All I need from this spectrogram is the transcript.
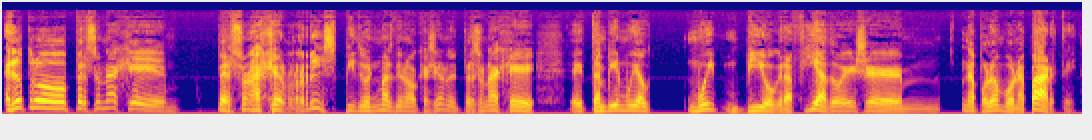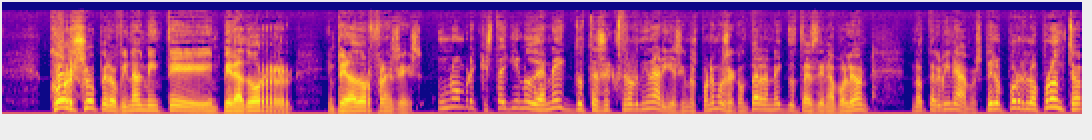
El otro personaje, personaje ríspido en más de una ocasión, el personaje eh, también muy, muy biografiado es eh, Napoleón Bonaparte corso, pero finalmente emperador, emperador francés. Un hombre que está lleno de anécdotas extraordinarias. Si nos ponemos a contar anécdotas de Napoleón, no terminamos. Pero por lo pronto,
